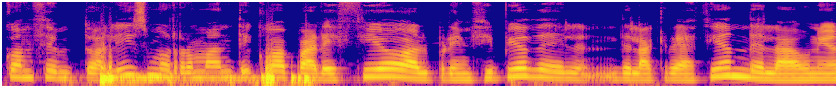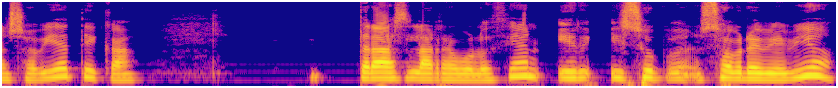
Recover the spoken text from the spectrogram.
conceptualismo romántico apareció al principio de, la creación de la Unión Soviética, tras la revolución, y, y sobrevivió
